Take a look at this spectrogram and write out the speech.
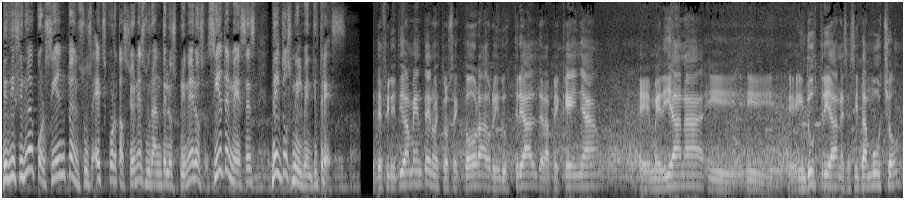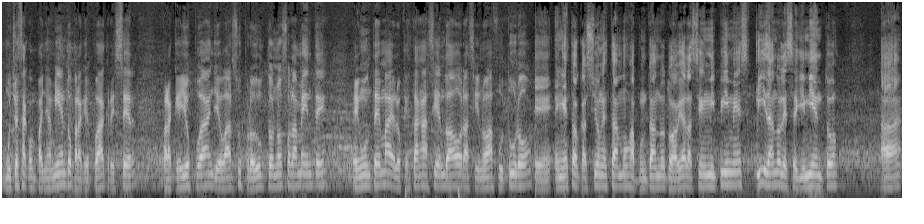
de 19% en sus exportaciones durante los primeros siete meses del 2023. Definitivamente nuestro sector agroindustrial de la pequeña, eh, mediana y, eh, industria necesita mucho, mucho ese acompañamiento para que pueda crecer, para que ellos puedan llevar sus productos no solamente en un tema de lo que están haciendo ahora, sino a futuro. Eh, en esta ocasión estamos apuntando todavía a las 100 MIPIMES y dándole seguimiento a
